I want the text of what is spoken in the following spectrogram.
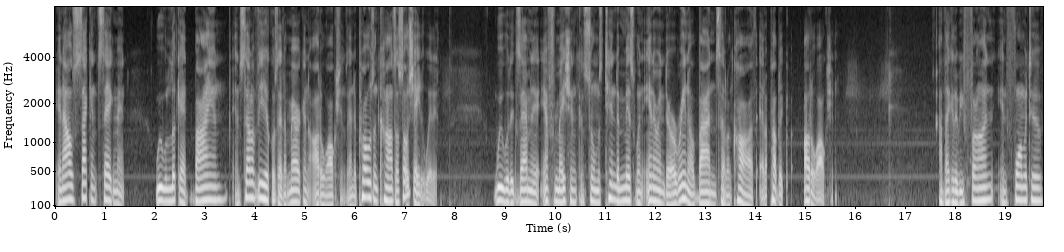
In our second segment, we will look at buying and selling vehicles at American auto auctions and the pros and cons associated with it. We will examine the information consumers tend to miss when entering the arena of buying and selling cars at a public auto auction. I think it'll be fun, informative,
